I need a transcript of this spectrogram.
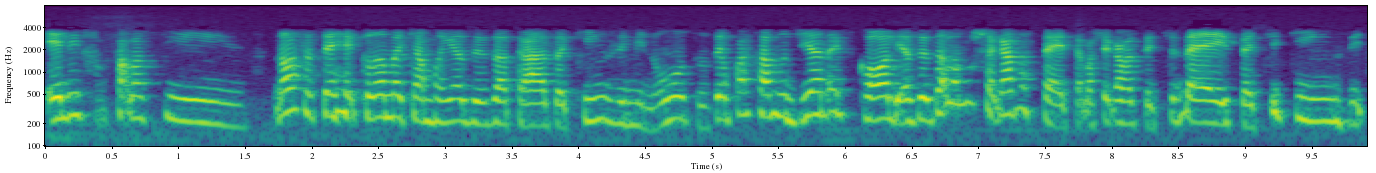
ele fala assim, nossa, você reclama que a mãe às vezes atrasa 15 minutos, eu passava o dia na escola e às vezes ela não chegava às 7, ela chegava às 7 h 10, 7 h 15,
